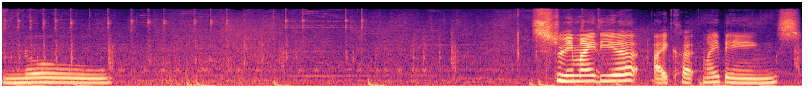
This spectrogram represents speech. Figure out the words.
No. Stream idea, I cut my bangs.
